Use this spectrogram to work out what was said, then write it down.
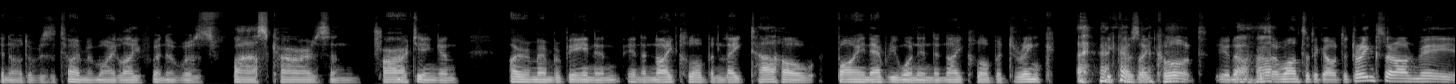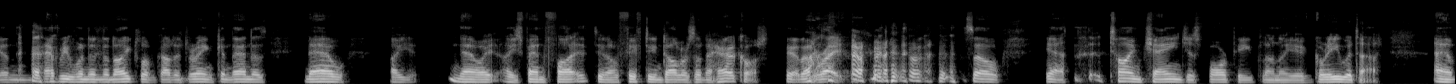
You know, there was a time in my life when it was fast cars and partying and I remember being in, in a nightclub in Lake Tahoe, buying everyone in the nightclub a drink because I could, you know, because uh-huh. I wanted to go. The drinks are on me, and everyone in the nightclub got a drink. And then as now, I now I, I spend five, you know, fifteen dollars on a haircut. You know, right? so, yeah, time changes for people, and I agree with that. Um,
